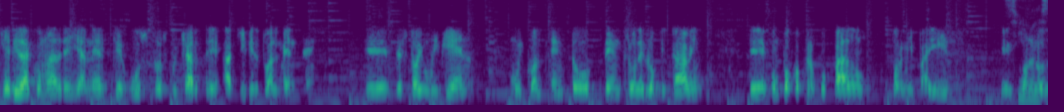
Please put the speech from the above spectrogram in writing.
Querida comadre Janet, qué gusto escucharte aquí virtualmente. Eh, estoy muy bien, muy contento dentro de lo que cabe, eh, un poco preocupado por mi país, eh, con, los,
